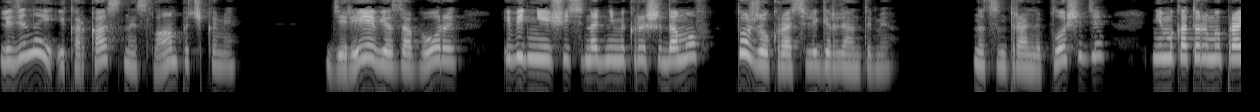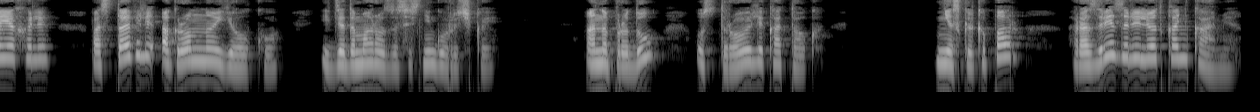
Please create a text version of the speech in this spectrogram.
Ледяные и каркасные с лампочками. Деревья, заборы и виднеющиеся над ними крыши домов тоже украсили гирляндами. На центральной площади, мимо которой мы проехали, поставили огромную елку и Деда Мороза со Снегурочкой. А на пруду устроили каток. Несколько пар разрезали лед коньками,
